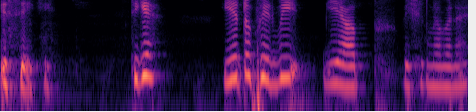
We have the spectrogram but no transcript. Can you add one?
इससे एक ही। ठीक है? ये तो फिर भी, ये आप बेशक ना बनाएँ।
